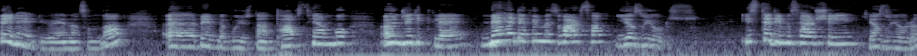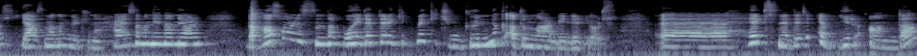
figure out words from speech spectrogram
beni ediyor en azından. E, benim de bu yüzden tavsiyem bu. Öncelikle ne hedefimiz varsa yazıyoruz. İstediğimiz her şeyi yazıyoruz. Yazmanın gücüne her zaman inanıyorum. Daha sonrasında bu hedeflere gitmek için günlük adımlar belirliyoruz. e, hepsine dedim ya bir anda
